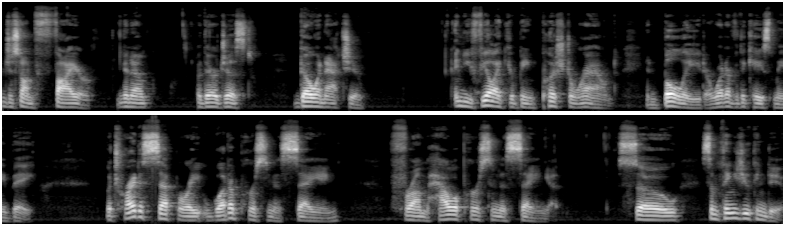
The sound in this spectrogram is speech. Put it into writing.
just on fire, you know? They're just going at you. And you feel like you're being pushed around and bullied or whatever the case may be. But try to separate what a person is saying from how a person is saying it. So, some things you can do.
